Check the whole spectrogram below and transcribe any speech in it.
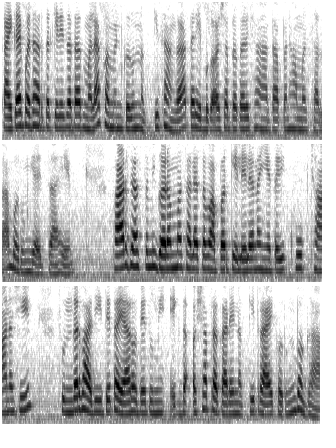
काय काय पदार्थ केले जातात? मला कमेंट करून नक्की सांगा. तर हे बघा अशा प्रकारे छान आता आपण हा मसाला भरून घ्यायचा आहे. फार जास्त मी गरम मसाल्याचा वापर केलेला नाही आहे तरी खूप छान अशी सुंदर भाजी इथे तयार होते. तुम्ही एकदा अशा प्रकारे नक्की ट्राय करून बघा.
